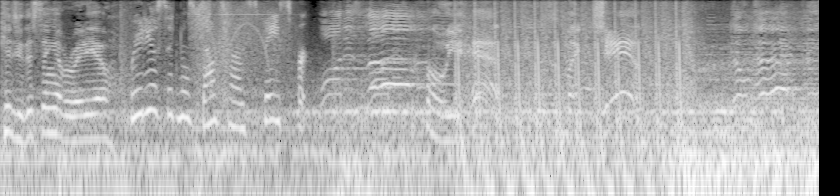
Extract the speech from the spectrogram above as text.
Kinzie, this thing have a radio? Radio signals bounce around space for. What is love? Oh, yeah! This is my jam! Don't hurt me.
